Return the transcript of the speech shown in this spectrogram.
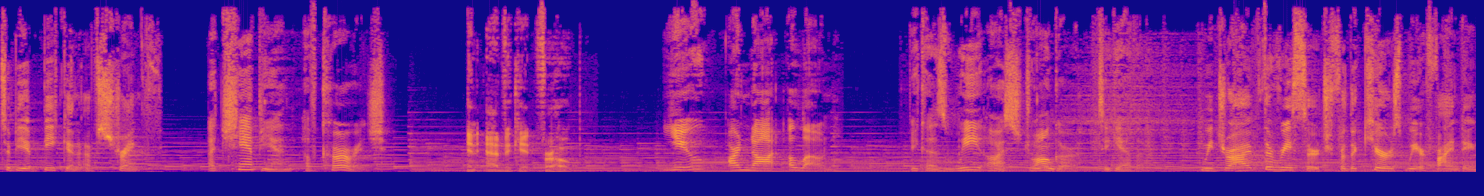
To be a beacon of strength, a champion of courage, an advocate for hope. You are not alone. Because we are stronger together. We drive the research for the cures we are finding.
